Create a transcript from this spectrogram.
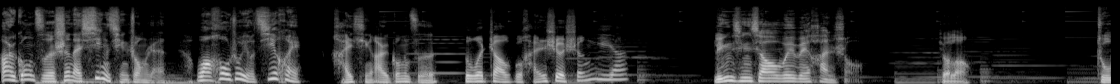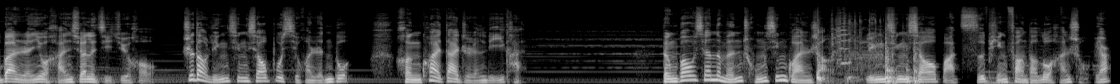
二公子实乃性情中人。往后若有机会，还请二公子多照顾寒舍生意呀。林青霄微微颔首，有劳。主办人又寒暄了几句后，知道林青霄不喜欢人多，很快带着人离开。等包厢的门重新关上，林青霄把瓷瓶放到洛寒手边。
